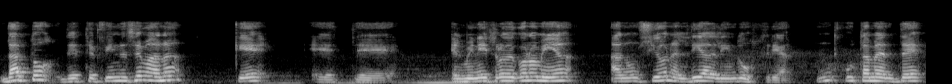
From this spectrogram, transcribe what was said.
dato de este fin de semana que este, el ministro de Economía anunció en el Día de la Industria. Justamente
